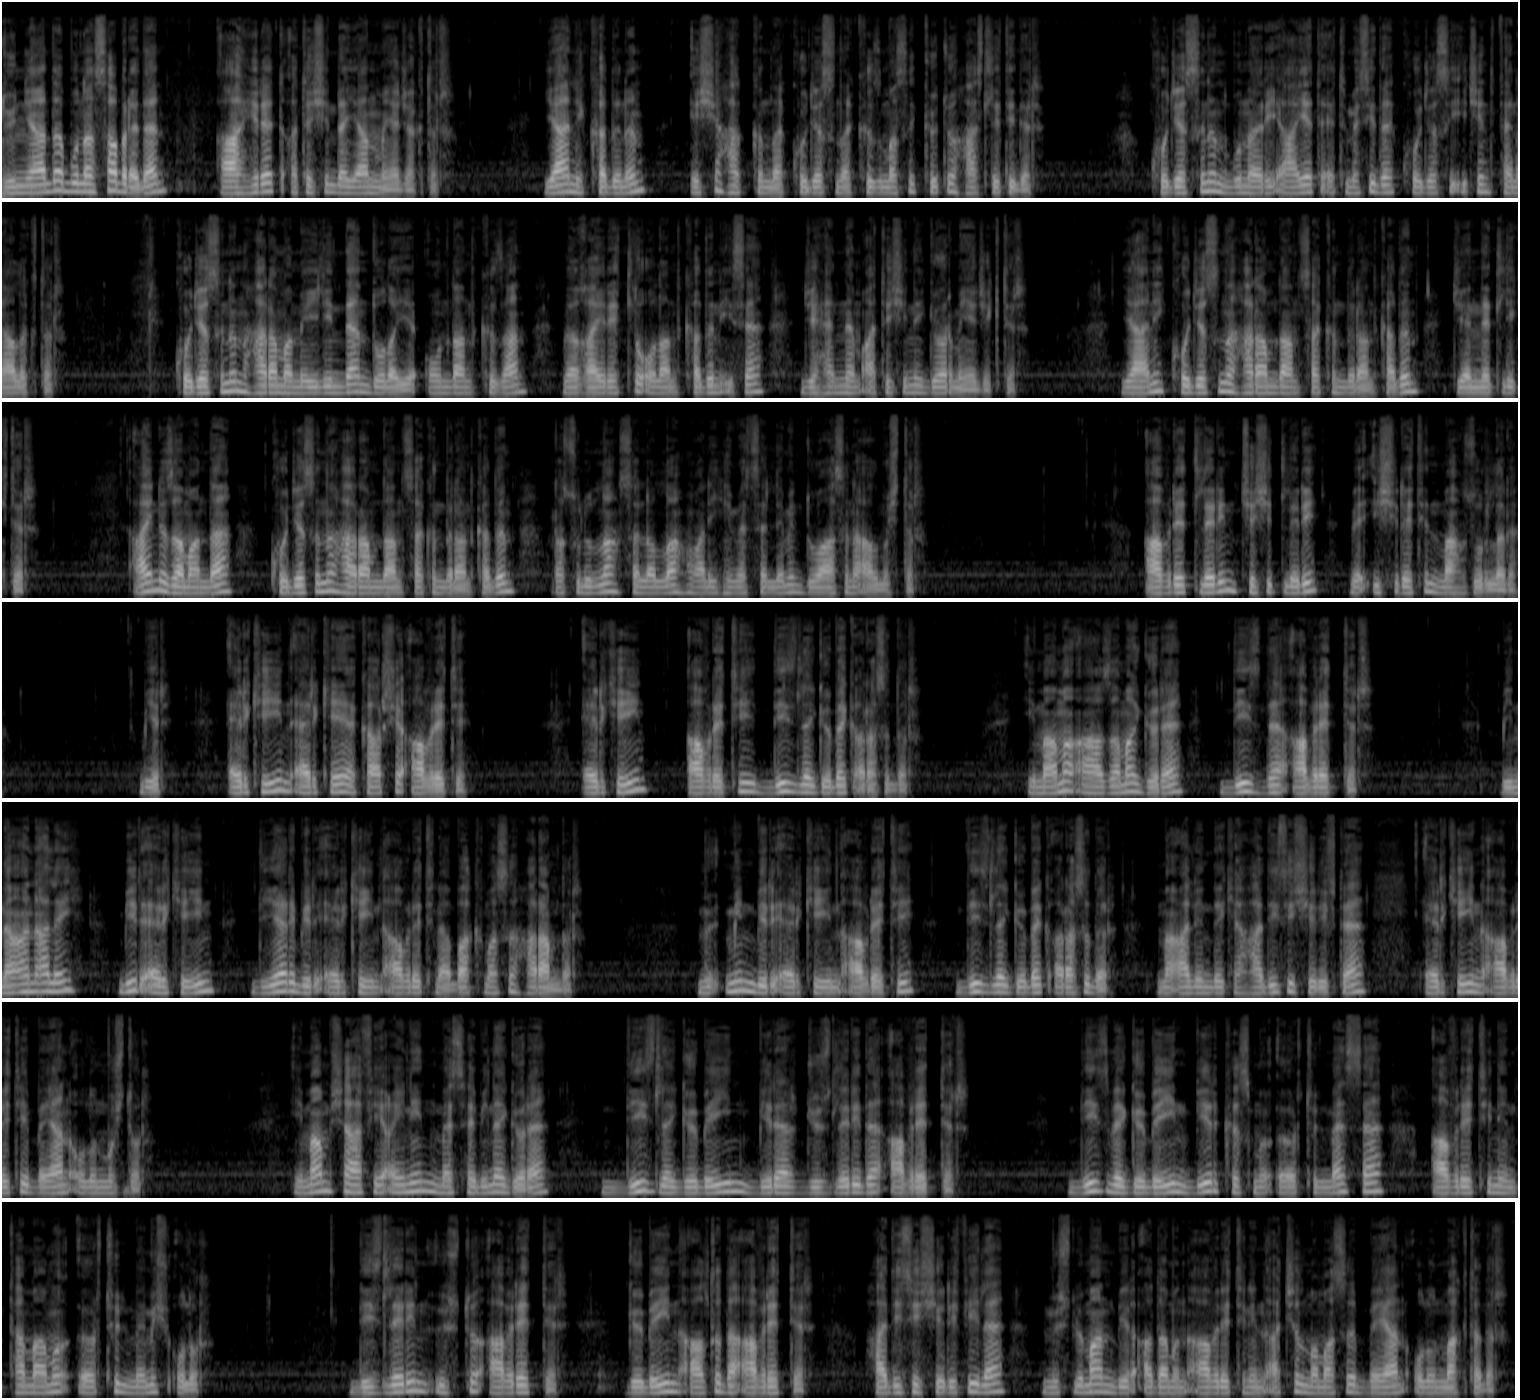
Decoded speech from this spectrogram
Dünyada buna sabreden, ahiret ateşinde yanmayacaktır. Yani kadının eşi hakkında kocasına kızması kötü hasletidir. Kocasının buna riayet etmesi de kocası için fenalıktır. Kocasının harama meylinden dolayı ondan kızan ve gayretli olan kadın ise cehennem ateşini görmeyecektir. Yani kocasını haramdan sakındıran kadın cennetliktir. Aynı zamanda kocasını haramdan sakındıran kadın Resulullah sallallahu aleyhi ve sellemin duasını almıştır. Avretlerin çeşitleri ve işretin mahzurları 1. Erkeğin erkeğe karşı avreti Erkeğin avreti dizle göbek arasıdır. İmam-ı Azam'a göre diz de avrettir. Binaenaleyh bir erkeğin diğer bir erkeğin avretine bakması haramdır. Mümin bir erkeğin avreti dizle göbek arasıdır. Mealindeki hadisi şerifte erkeğin avreti beyan olunmuştur. İmam Şafii'nin mezhebine göre dizle göbeğin birer cüzleri de avrettir. Diz ve göbeğin bir kısmı örtülmezse avretinin tamamı örtülmemiş olur. Dizlerin üstü avrettir, göbeğin altı da avrettir. Hadisi şerifiyle Müslüman bir adamın avretinin açılmaması beyan olunmaktadır.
